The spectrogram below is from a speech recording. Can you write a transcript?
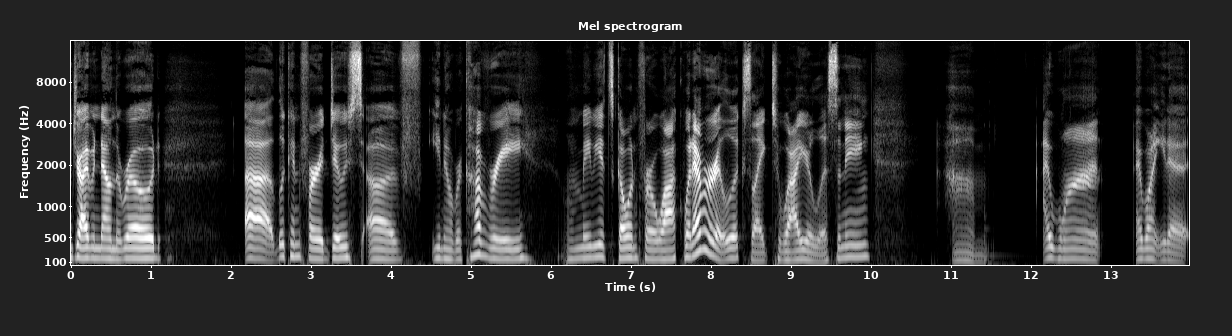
driving down the road uh looking for a dose of, you know, recovery. Maybe it's going for a walk, whatever it looks like to while you're listening. Um I want I want you to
